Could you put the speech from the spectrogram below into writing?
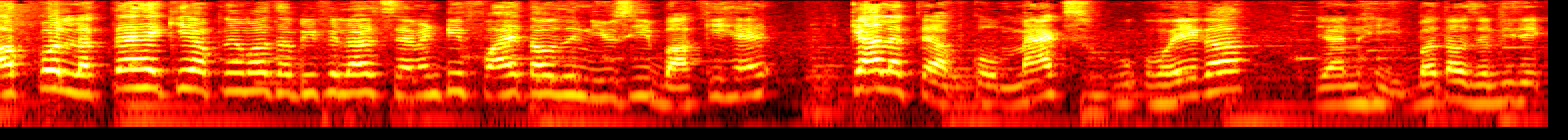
आपको लगता है कि अपने पास अभी फ़िलहाल सेवेंटी फाइव थाउज़ेंड यूसी बाकी है। क्या लगता है आपको? मैक्स होएगा या नहीं? बताओ जल्दी से।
